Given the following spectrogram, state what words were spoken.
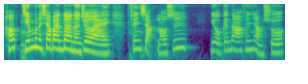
好，节目的下半段呢，就来分享。老师有跟大家分享说，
